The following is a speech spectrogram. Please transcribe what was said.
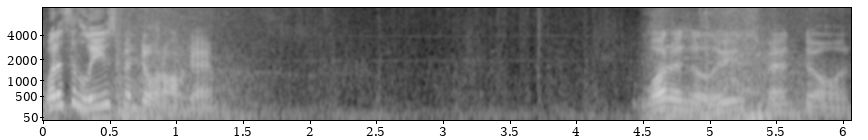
What has Elise been doing all game? What has Elise been doing?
